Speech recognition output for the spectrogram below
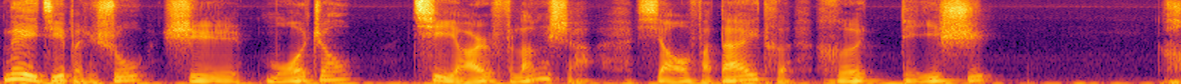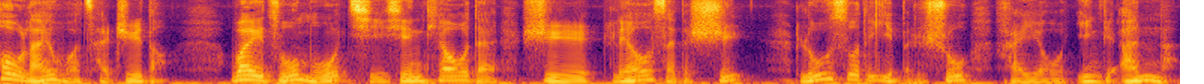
那几本书是《魔招》《弃儿·弗朗莎》《小法戴特》和《迪诗》。后来我才知道，外祖母起先挑的是辽塞的诗、卢梭的一本书，还有印第安娜。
